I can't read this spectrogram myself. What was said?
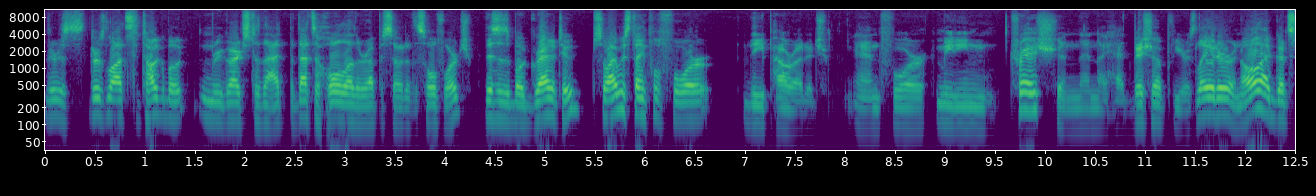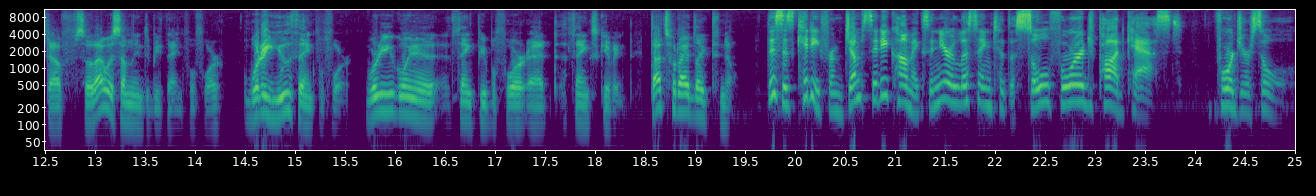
There's there's lots to talk about in regards to that, but that's a whole other episode of the Soul Forge. This is about gratitude. So I was thankful for the power outage and for meeting Trish, and then I had Bishop years later, and all that good stuff. So that was something to be thankful for. What are you thankful for? What are you going to thank people for at Thanksgiving? That's what I'd like to know. This is Kitty from Jump City Comics, and you're listening to the Soul Forge podcast. Forge your soul.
